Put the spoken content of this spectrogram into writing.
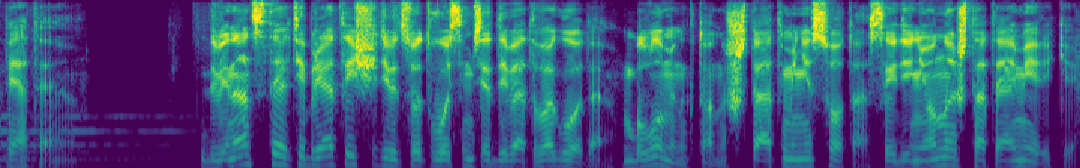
5. 12 октября 1989 года. Блумингтон, штат Миннесота, Соединенные Штаты Америки.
